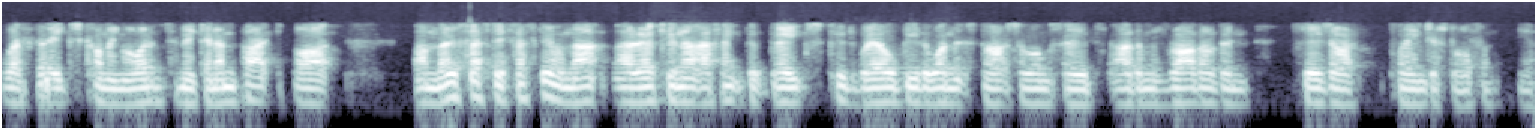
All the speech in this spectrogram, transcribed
with Dykes coming on to make an impact, but I'm now 50 50 on that. I reckon that I think that Dykes could well be the one that starts alongside Adams rather than Fraser playing just often. Yeah.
